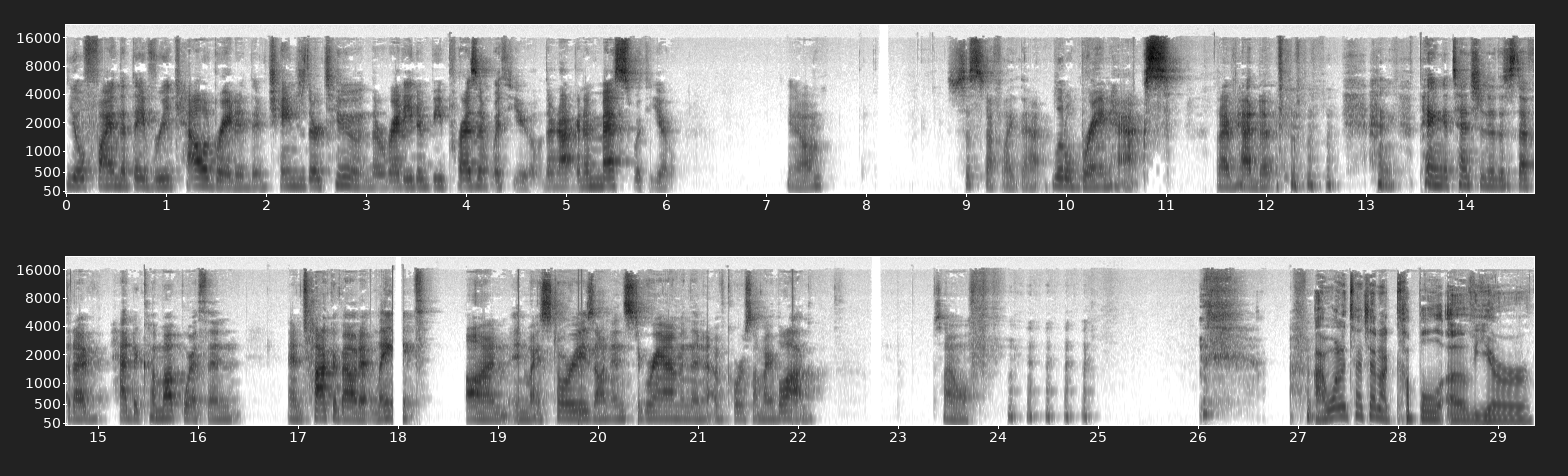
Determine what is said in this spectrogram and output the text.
you'll find that they've recalibrated, they've changed their tune, they're ready to be present with you. They're not going to mess with you. You know. It's just stuff like that. Little brain hacks that I've had to paying attention to the stuff that I've had to come up with and and talk about at length on in my stories on Instagram and then of course on my blog. So I want to touch on a couple of your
